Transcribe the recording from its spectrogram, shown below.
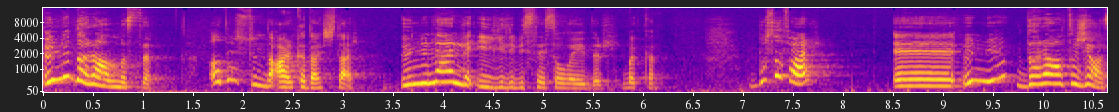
Ünlü daralması adı üstünde arkadaşlar. Ünlülerle ilgili bir ses olayıdır. Bakın. Bu sefer ee, ünlüyü daraltacağız.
